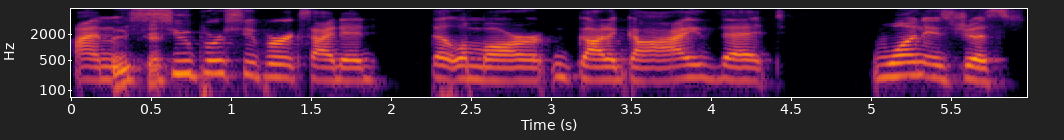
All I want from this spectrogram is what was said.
I'm okay. super, super excited that Lamar got a guy that one is just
